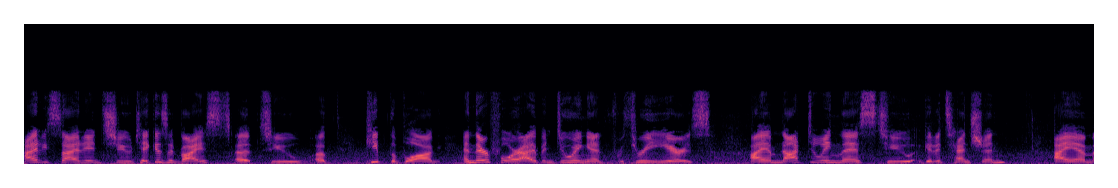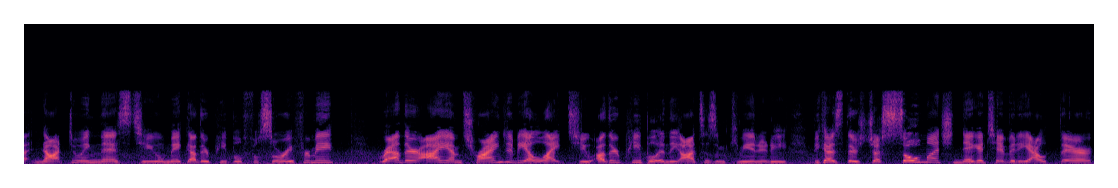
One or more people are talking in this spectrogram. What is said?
I decided to take his advice uh, to uh, keep the blog, and therefore I've been doing it for three years. I am not doing this to get attention. I am not doing this to make other people feel sorry for me. Rather, I am trying to be a light to other people in the autism community because there's just so much negativity out there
